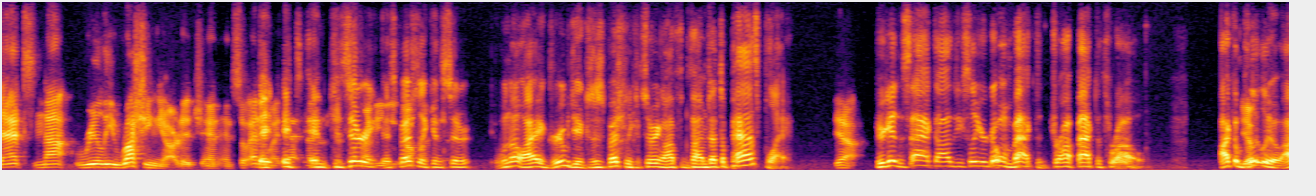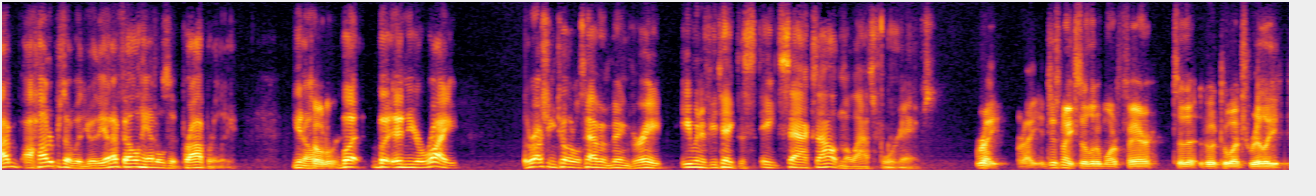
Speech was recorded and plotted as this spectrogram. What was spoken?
That's not really rushing yardage. And and so anyway, It- it's that- and considering, especially consider. Well, no, I agree with you because especially considering oftentimes that's a pass play. yeah, If you're getting sacked, obviously you're going back to drop back to throw. I completely, I'm 100 percent with you. The NFL handles it properly, you know. Totally. But but and you're right. The rushing totals haven't been great, even if you take the eight sacks out in the last four games. right, right. It just makes it a little more fair to the to what's really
